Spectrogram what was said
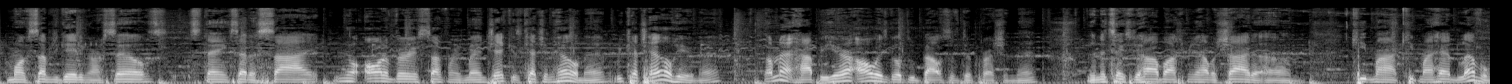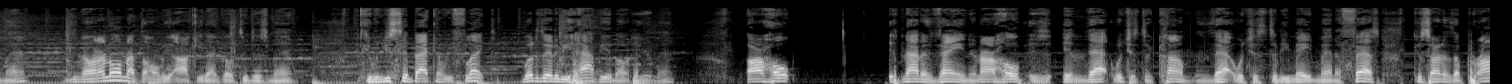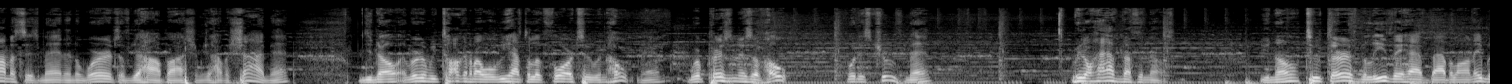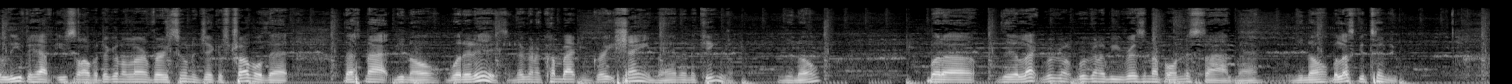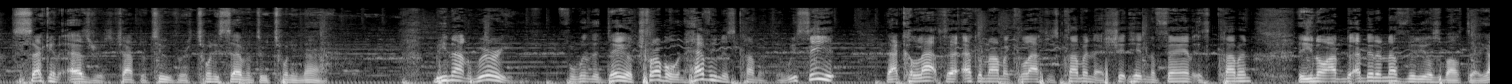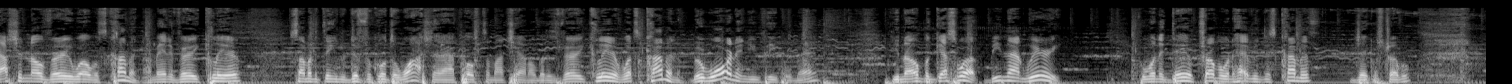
among subjugating ourselves, staying set aside, you know, all the various sufferings, man. Jake is catching hell, man. We catch hell here, man. I'm not happy here. I always go through bouts of depression, man. And it takes Yahweh me Shai to um, keep my keep my head level, man. You know, and I know I'm not the only Aki that go through this, man. Because when you sit back and reflect, what is there to be happy about here, man? Our hope is not in vain, and our hope is in that which is to come, that which is to be made manifest concerning the promises, man, and the words of Yahweh Bashim, Yahweh Shai, man. You know, and we're gonna be talking about what we have to look forward to and hope, man. We're prisoners of hope for this truth, man. We don't have nothing else. You know, two thirds believe they have Babylon. They believe they have Esau, but they're going to learn very soon in Jacob's trouble that that's not, you know, what it is. And they're going to come back in great shame, man, in the kingdom. You know? But uh, the elect, we're gonna we're gonna be risen up on this side, man. You know. But let's continue. Second Ezra, chapter two, verse twenty-seven through twenty-nine. Be not weary, for when the day of trouble and heaviness cometh, and we see it, that collapse, that economic collapse is coming. That shit hitting the fan is coming. And, you know, I, I did enough videos about that. Y'all should know very well what's coming. I made it very clear. Some of the things were difficult to watch that I post on my channel, but it's very clear what's coming. We're warning you people, man. You know, but guess what? Be not weary. For when the day of trouble and heaviness cometh, Jacob's trouble,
